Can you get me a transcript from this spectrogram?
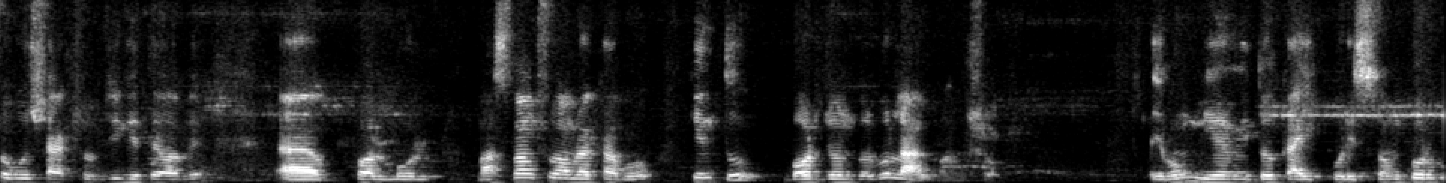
সবুজ শাকসবজি খেতে হবে ফলমূল, মাছ মাংস আমরা খাব, কিন্তু বর্জন করব লাল মাংস। এবং নিয়মিত কায়িক পরিশ্রম করব।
